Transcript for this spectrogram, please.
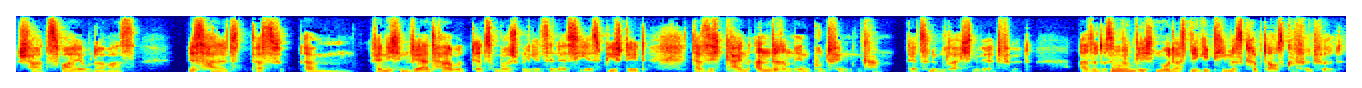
SHA-2 oder was ist halt, dass ähm, wenn ich einen Wert habe, der zum Beispiel jetzt in der CSP steht, dass ich keinen anderen Input finden kann, der zu dem gleichen Wert führt. Also dass mhm. wirklich nur das legitime Skript ausgeführt wird.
